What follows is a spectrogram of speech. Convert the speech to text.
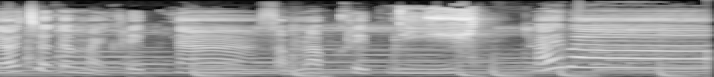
แล้วเจอกันใหม่คลิปหน้าสำหรับคลิปนี้บ๊ายบาย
